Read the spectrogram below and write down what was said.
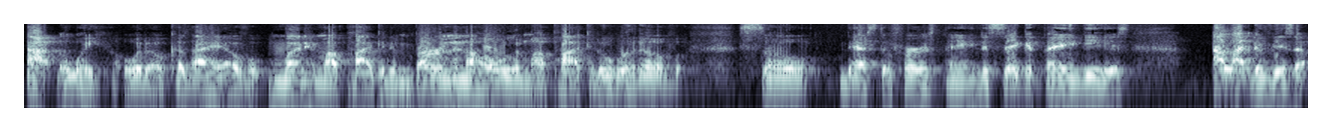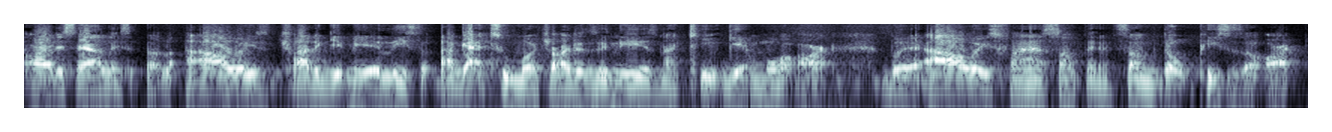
out the way or whatever because I have money in my pocket and burning a hole in my pocket or whatever. So that's the first thing. The second thing is I like to visit artist alleys. I always try to get me at least. I got too much art as it is, and I keep getting more art. But I always find something, some dope pieces of art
